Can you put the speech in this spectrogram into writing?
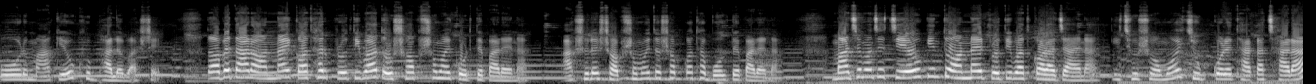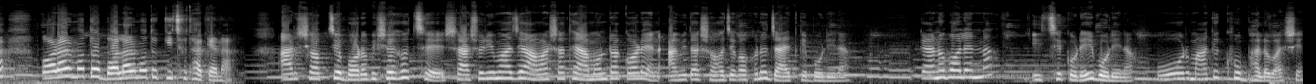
ওর মাকেও খুব ভালোবাসে। তবে তার অন্যায় কথার প্রতিবাদ ও সব সময় করতে পারে না। আসলে সব সময় তো সব কথা বলতে পারে না। মাঝে মাঝে চেয়েও কিন্তু অন্যায়ের প্রতিবাদ করা যায় না। কিছু সময় চুপ করে থাকা ছাড়া করার মতো, বলার মতো কিছু থাকে না। আর সবচেয়ে বড় বিষয় হচ্ছে, শাশুড়ি মা যে আমার সাথে এমনটা করেন, আমি তার সহজে কখনো জায়েদকে বলি না। কেন বলেন না? ইচ্ছে করেই বলি না। ওর মাকে খুব ভালোবাসে।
